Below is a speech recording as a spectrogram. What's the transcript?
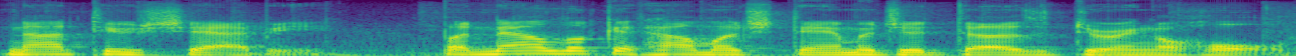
not too shabby. But now look at how much damage it does during a hold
